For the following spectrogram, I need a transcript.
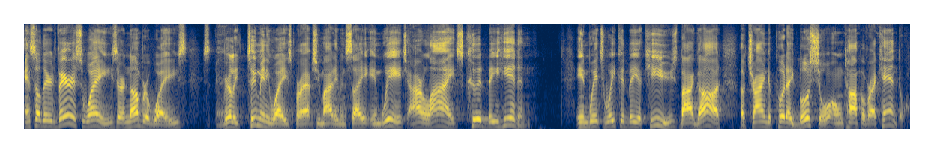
And so there are various ways, are a number of ways, really too many ways perhaps you might even say, in which our lights could be hidden, in which we could be accused by God of trying to put a bushel on top of our candle,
